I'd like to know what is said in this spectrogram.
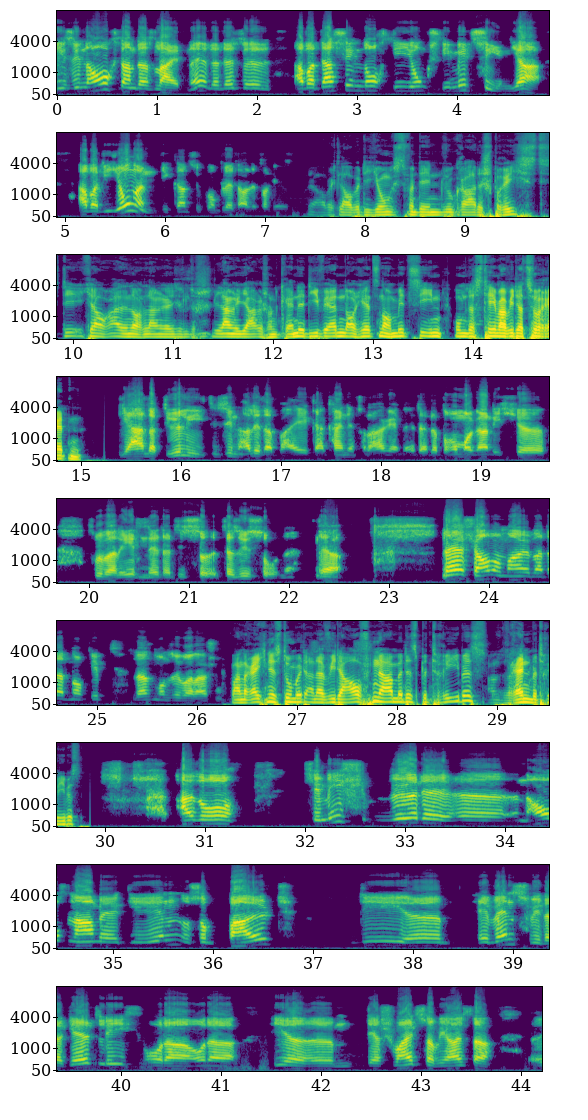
die sind auch dann das Leid. Ne? Das, äh, aber das sind noch die Jungs, die mitziehen, ja. Aber die Jungen, die kannst du komplett alle vergessen. Ja, aber ich glaube, die Jungs, von denen du gerade sprichst, die ich ja auch alle noch lange, lange Jahre schon kenne, die werden auch jetzt noch mitziehen, um das Thema wieder zu retten. Ja, natürlich, die sind alle dabei, gar keine Frage. Ne? Da, da brauchen wir gar nicht äh, drüber reden. Ne? Das ist so, das ist so, ne? Ja. Naja, schauen wir mal, was das noch gibt. Lassen wir uns überraschen. Wann rechnest du mit einer Wiederaufnahme des Betriebes, also des Rennbetriebes? Also für mich würde äh, eine Aufnahme gehen, sobald die äh, Events wieder geldlich oder oder hier ähm, der Schweizer, wie heißt er?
